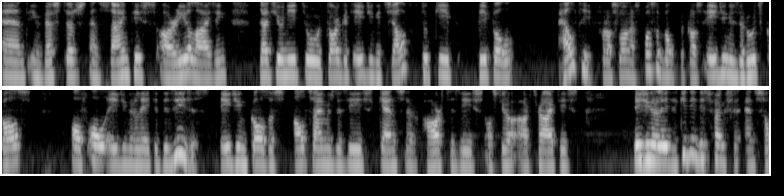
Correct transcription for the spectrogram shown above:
and investors and scientists are realizing that you need to target aging itself to keep people healthy for as long as possible because aging is the root cause of all aging related diseases. Aging causes Alzheimer's disease, cancer, heart disease, osteoarthritis, aging related kidney dysfunction, and so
